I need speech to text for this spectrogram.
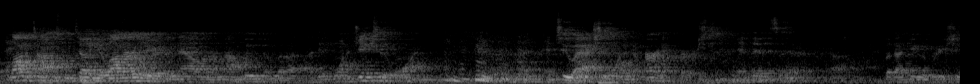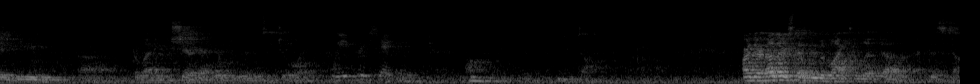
A lot of times we tell you a lot earlier than now that I'm not moving, but I, I didn't want to jinx it, one. and two, I actually wanted to earn it first, and then say, uh, but I do appreciate you for share that with you. It is a joy. We appreciate you. Are there others that we would like to lift up at this time?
